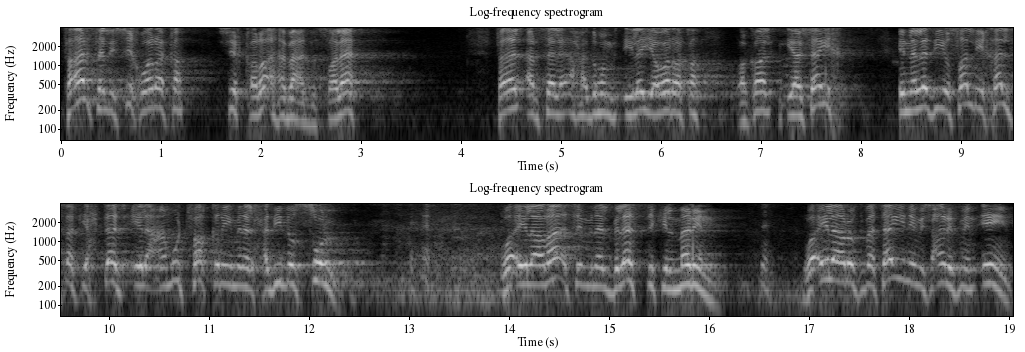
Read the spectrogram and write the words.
فأرسل للشيخ ورقة الشيخ قرأها بعد الصلاة. فقال أرسل أحدهم إلي ورقة وقال يا شيخ إن الذي يصلي خلفك يحتاج إلى عمود فقري من الحديد الصلب وإلى رأس من البلاستيك المرن. وإلى ركبتين مش عارف من إيه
